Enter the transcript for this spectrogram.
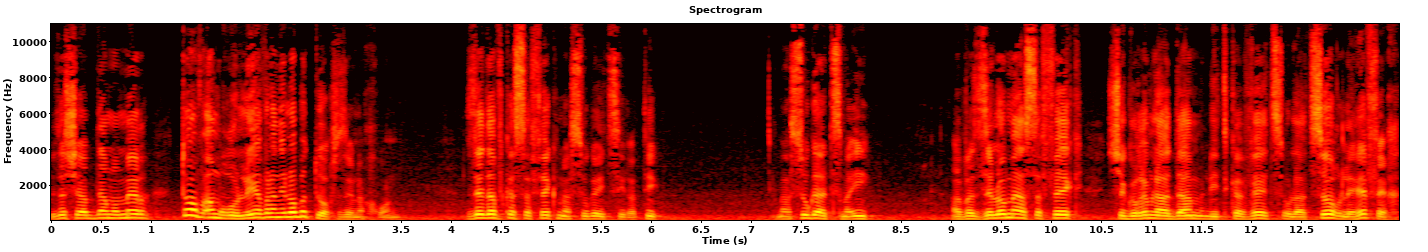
לזה שהאדם אומר, טוב, אמרו לי, אבל אני לא בטוח שזה נכון. זה דווקא ספק מהסוג היצירתי, מהסוג העצמאי. אבל זה לא מהספק שגורם לאדם להתכווץ או לעצור, להפך,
